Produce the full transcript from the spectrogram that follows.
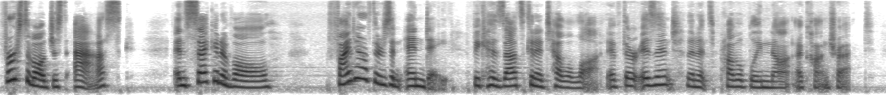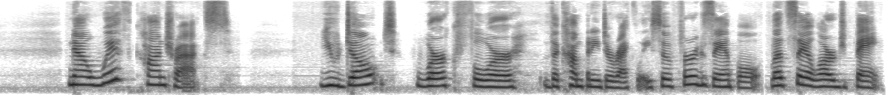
first of all, just ask. And second of all, find out if there's an end date, because that's going to tell a lot. If there isn't, then it's probably not a contract. Now, with contracts, you don't work for the company directly. So, for example, let's say a large bank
